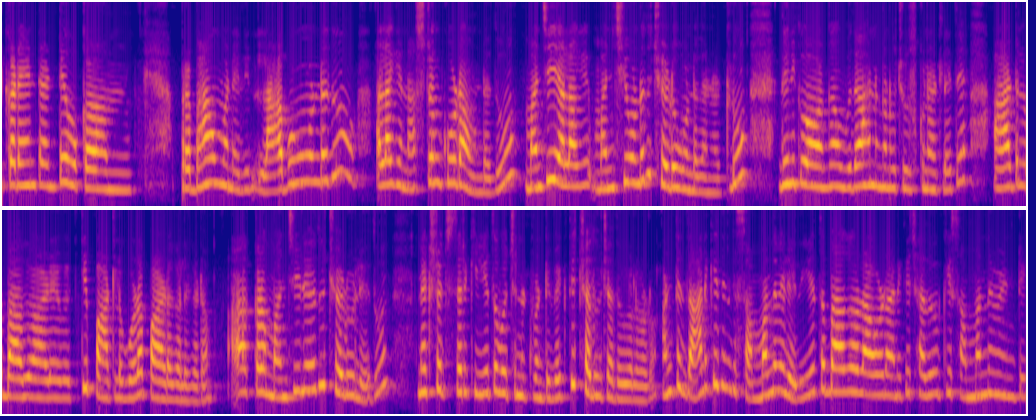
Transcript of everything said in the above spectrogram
ఇక్కడ ఏంటంటే ఒక ప్రభావం అనేది లాభం ఉండదు అలాగే నష్టం కూడా ఉండదు. మంచి అలాగే మంచి ఉండదు చెడు ఉండదు అన్నట్లు. దీనికి ఉదాహరణ కనుక చూసుకున్నట్లయితే ఆటలు బాగా ఆడే వ్యక్తి పాటలు కూడా పాడగలగడం. అక్కడ మంచి లేదు చెడు లేదు. నెక్స్ట్ వచ్చేసరికి ఈత వచ్చినటువంటి వ్యక్తి చదువు చదవగలగడం. అంటే అంటే దానికి దీనికి సంబంధమే లేదు. ఈత బాగా రావడానికి చదువుకి సంబంధం ఏంటి?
